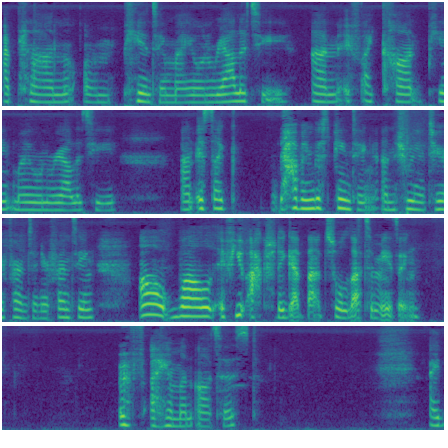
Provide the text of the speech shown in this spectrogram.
I plan on painting my own reality. And if I can't paint my own reality, and it's like having this painting and showing it to your friends, and your friends saying, Oh, well, if you actually get that soul, that's amazing. If I am an artist, I,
